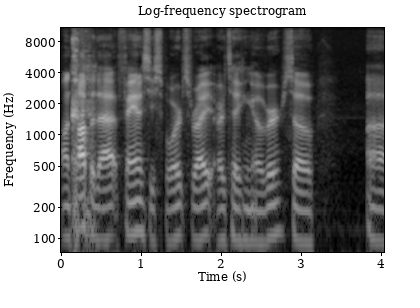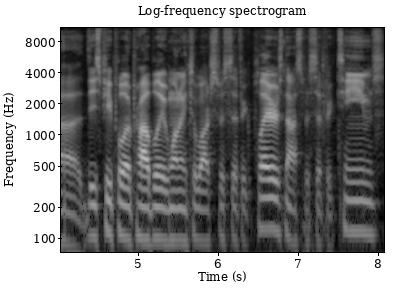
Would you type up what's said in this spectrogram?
on top of that, fantasy sports, right, are taking over. So uh, these people are probably wanting to watch specific players, not specific teams.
